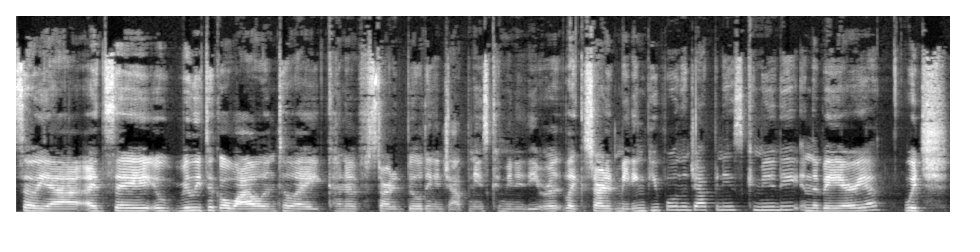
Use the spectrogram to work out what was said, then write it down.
So yeah, I'd say it really took a while until I kind of started building a Japanese community or like started meeting people in the Japanese community in the Bay Area, which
